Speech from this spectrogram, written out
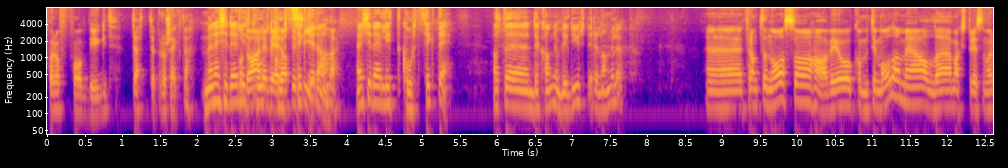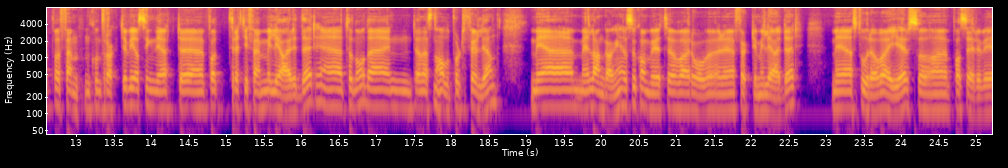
for å få bygd dette prosjektet. Men er ikke det litt kort, kortsiktig, da? Er ikke det litt kortsiktig? At det, eh, det kan jo bli dyrt i det lange løp? Eh, Fram til nå så har vi jo kommet i mål da, med alle maksprisene våre på 15 kontrakter. Vi har signert eh, for 35 milliarder eh, til nå, det er, det er nesten halve porteføljen. Med, med langganger så kommer vi til å være over 40 eh, milliarder. Med store veier så passerer vi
